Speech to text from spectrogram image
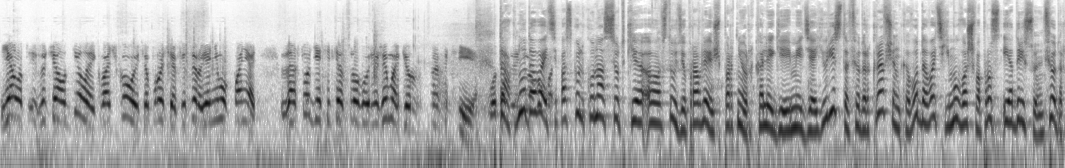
Я вот изучал дело и Квачкова, и все прочее, офицеру, я не мог понять, за что 10 лет строгого режима России. Вот так, ну давайте, могу... поскольку у нас все-таки э, в студии управляющий партнер коллеги медиа-юриста Федор Кравченко, вот давайте ему ваш вопрос и адресуем. Федор,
